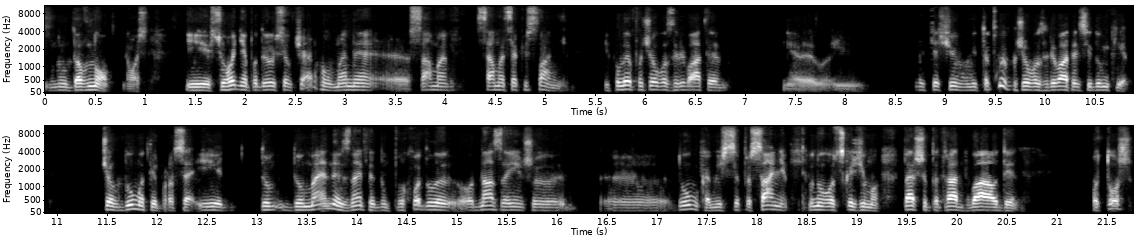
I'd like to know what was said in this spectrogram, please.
ну давно. Ось і сьогодні я подивився в чергу. У мене е, саме саме це післання. І коли я почав возгрівати е, летячи в літаку, я почав возгрівати ці думки, почав думати про це. І до, до мене, знаєте, ну, проходили одна за іншою е, думка, місце писання. Ну, от, скажімо, 1 Петра 2.1. Отож,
